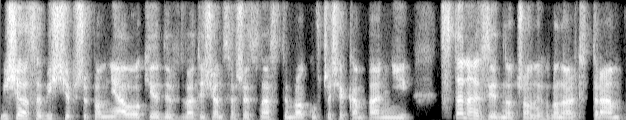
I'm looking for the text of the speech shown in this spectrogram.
Mi się osobiście przypomniało, kiedy w 2016 roku w czasie kampanii w Stanach Zjednoczonych Donald Trump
